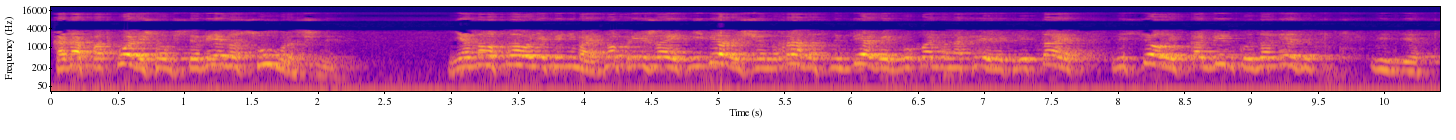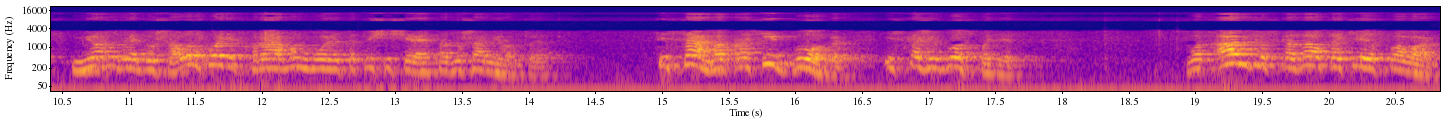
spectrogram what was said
Когда подходишь, он все время сумрачный. Ни одного слова не принимает. Но приезжает неверующий, он радостный, бегает, буквально на крыльях летает, веселый, в кабинку залезет везде. Мертвая душа. Он ходит в храм, он молится, причащается, а душа мертвая. Ты сам вопроси Бога и скажи, Господи, вот ангел сказал такие слова,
